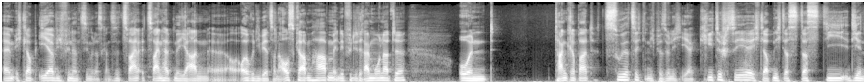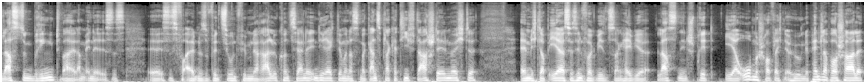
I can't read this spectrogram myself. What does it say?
Ähm, ich glaube eher, wie finanzieren wir das Ganze? Zwei, zweieinhalb Milliarden äh, Euro, die wir jetzt an Ausgaben haben in den, für die drei Monate. Und Tankrabatt zusätzlich, den ich persönlich eher kritisch sehe. Ich glaube nicht, dass das die, die Entlastung bringt, weil am Ende ist es, äh, ist es vor allem eine Subvention für Mineralölkonzerne indirekt, wenn man das mal ganz plakativ darstellen möchte. Ähm, ich glaube eher, es wäre sinnvoll gewesen zu sagen, hey, wir lassen den Sprit eher oben, schauen vielleicht eine Erhöhung der Pendlerpauschale,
